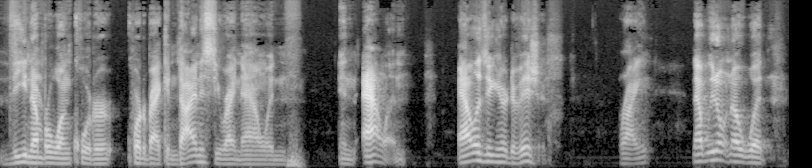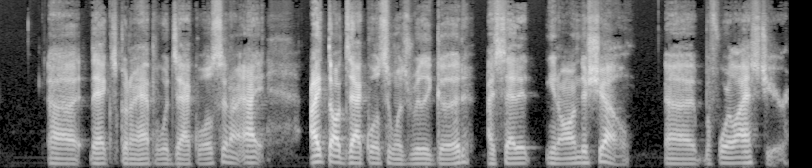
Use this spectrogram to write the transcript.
the number one quarter quarterback in dynasty right now in in Allen. Allen's in your division, right? Now we don't know what uh, the heck's going to happen with Zach Wilson. I, I, I thought Zach Wilson was really good. I said it, you know, on the show uh, before last year.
